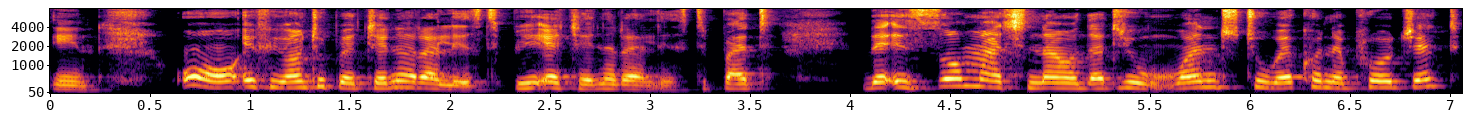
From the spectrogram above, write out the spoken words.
in. Or if you want to be a generalist, be a generalist. But there is so much now that you want to work on a project,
